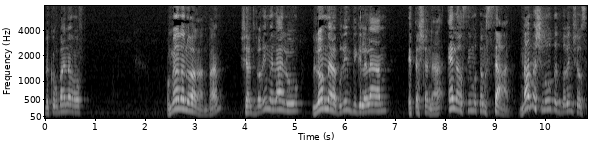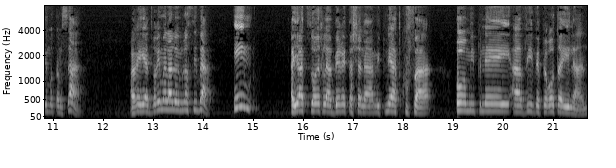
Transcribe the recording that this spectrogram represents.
בקורבן העוף. אומר לנו הרמב"ם שהדברים הללו לא מעברים בגללם את השנה, אלא עושים אותם סעד. מה משמעות הדברים שעושים אותם סעד? הרי הדברים הללו הם לא סיבה. אם היה צורך לעבר את השנה מפני התקופה, או מפני האביב ופירות האילן,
